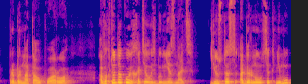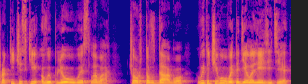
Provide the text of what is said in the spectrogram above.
– пробормотал Пуаро. «А вы кто такой, хотелось бы мне знать?» Юстас обернулся к нему, практически выплевывая слова. «Чертов Даго! Вы-то чего в это дело лезете?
